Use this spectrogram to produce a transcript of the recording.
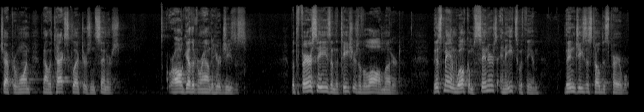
chapter 1. Now, the tax collectors and sinners were all gathered around to hear Jesus. But the Pharisees and the teachers of the law muttered, This man welcomes sinners and eats with them. Then Jesus told this parable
